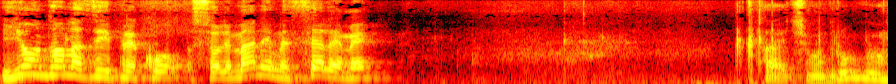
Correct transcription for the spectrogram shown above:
I on dolazi preko Sulemane Meseleme. Stavit ćemo drugu.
